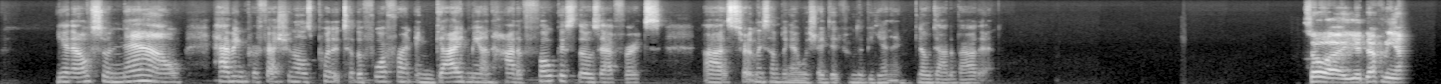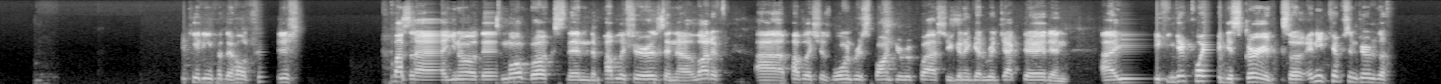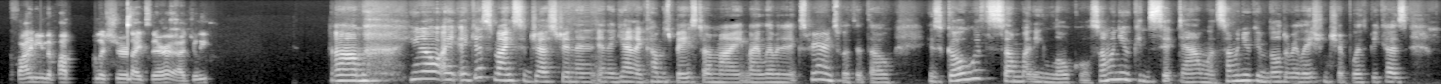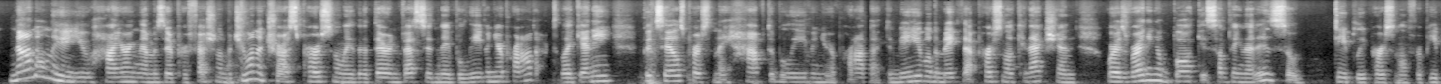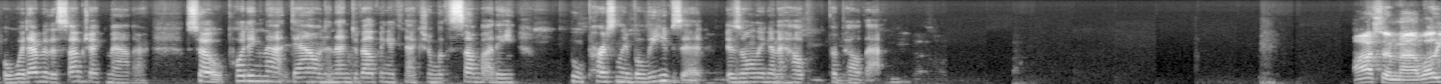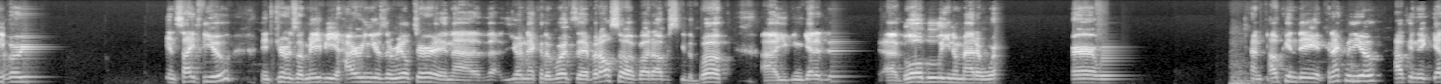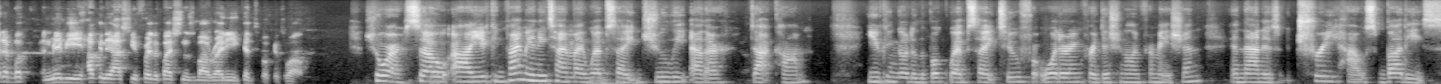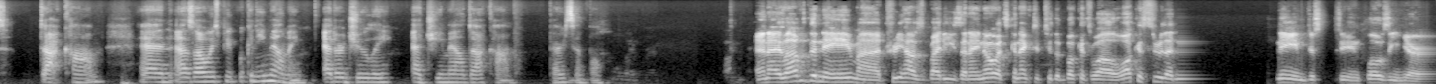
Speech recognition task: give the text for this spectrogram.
You know, so now having professionals put it to the forefront and guide me on how to focus those efforts uh, is certainly something I wish I did from the beginning, no doubt about it. So uh, you're definitely advocating for the whole tradition. But, uh, you know, there's more books than the publishers, and a lot of uh, publishers won't respond to your request. You're going to get rejected, and uh, you, you, can get quite discouraged. So, any tips in terms of finding the publisher sites there, uh, Julie? Um, you know, I, I, guess my suggestion, and, and, again, it comes based on my my limited experience with it, though, is go with somebody local, someone you can sit down with, someone you can build a relationship with, because not only are you hiring them as their professional, but you want to trust personally that they're invested and they believe in your product. Like any good salesperson, they have to believe in your product and being able to make that personal connection. Whereas writing a book is something that is so deeply personal for people, whatever the subject matter. So putting that down and then developing a connection with somebody who personally believes it is only going to help propel that. Awesome. Uh, well, you very insight for you in terms of maybe hiring you as a realtor in uh, the, your neck of the woods there, but also about obviously the book. Uh, you can get it uh, globally, no matter where, where and how can they connect with you? How can they get a book? And maybe how can they ask you further questions about writing a kid's book as well? Sure. So uh, you can find me anytime my website, julieetter.com. You can go to the book website too for ordering for additional information, and that is treehousebuddies.com. And as always, people can email me, etterjulie at gmail.com. Very simple. And I love the name uh, Treehouse Buddies, and I know it's connected to the book as well. Walk us through that name just in closing here?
